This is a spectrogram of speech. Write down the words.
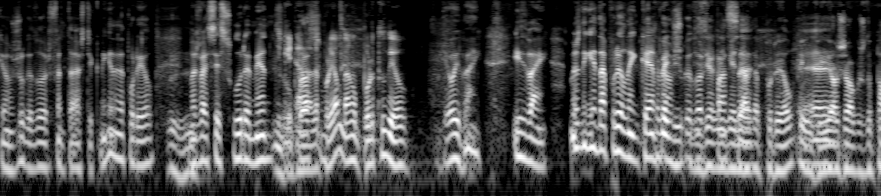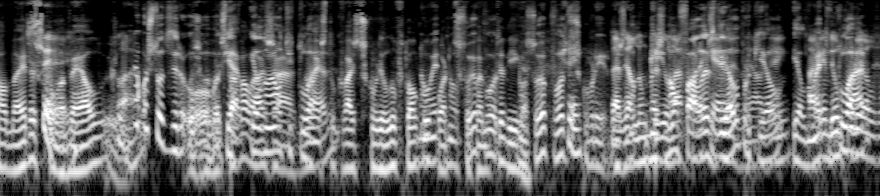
que é um jogador fantástico. Ninguém dá por ele, uhum. mas vai ser seguramente. Ninguém o próximo... nada por ele, não, o Porto deu. Deu e bem, e bem. Mas ninguém dá por ele em campo, Também é um jogador dizer, que passa... ninguém dá por ele, quem uh... via os jogos do Palmeiras, Sim, com o Abel... Claro. Não, mas estou a dizer, o, o, Tiago, ele não é o titular... Não és tu que vais descobri-lo no futebol com o é- Porto, não sou, eu que vou, não sou eu que vou descobrir. Mas, mas não, mas não falas dele porque ele, ele não é titular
